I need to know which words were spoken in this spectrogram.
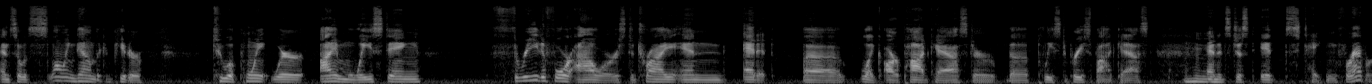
And so it's slowing down the computer to a point where I'm wasting three to four hours to try and edit uh, like our podcast or the Police to Priest podcast, and it's just it's taking forever.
